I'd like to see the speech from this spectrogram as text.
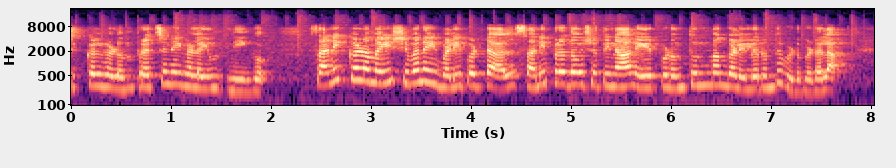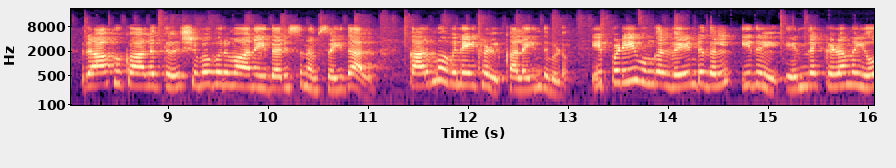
சிக்கல்களும் பிரச்சனைகளையும் நீங்கும். சனிக்கிழமை சிவனை வழிபட்டால் சனி பிரதோஷத்தினால் ஏற்படும் துன்பங்களிலிருந்து விடுபடலாம். ராகு காலத்தில் சிவபெருமானை தரிசனம் செய்தால் கர்ம வினைகள் கலைந்துவிடும். இப்படி உங்கள் வேண்டுதல் இதில் எந்த கிழமையோ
